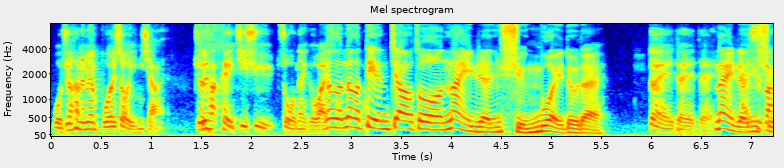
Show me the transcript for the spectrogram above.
我觉得他那边不会受影响，就是他可以继续做那个外送。那个那个店叫做耐人寻味，对不对？对对对，耐人寻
